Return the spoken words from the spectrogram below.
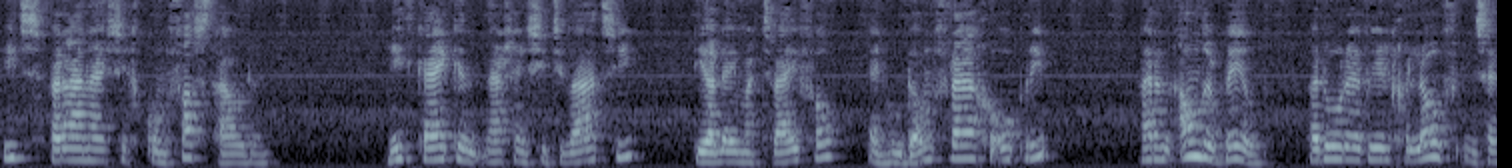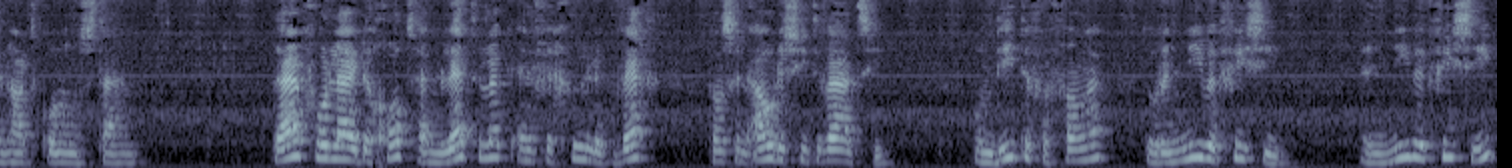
iets waaraan hij zich kon vasthouden. Niet kijkend naar zijn situatie, die alleen maar twijfel en hoe-dan-vragen opriep, maar een ander beeld, waardoor er weer geloof in zijn hart kon ontstaan. Daarvoor leidde God hem letterlijk en figuurlijk weg van zijn oude situatie, om die te vervangen door een nieuwe visie, een nieuwe visie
